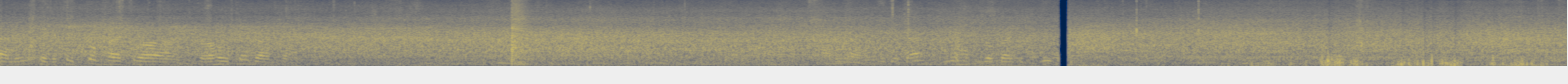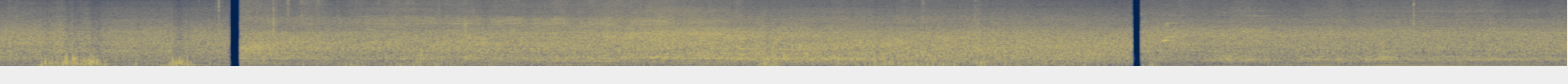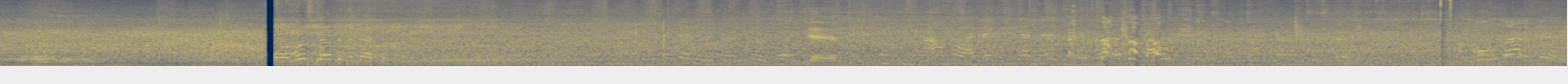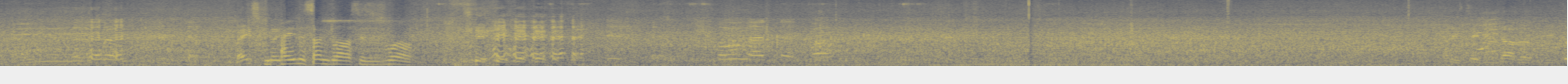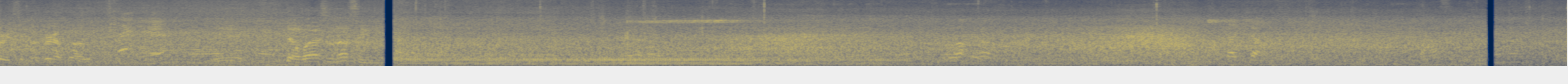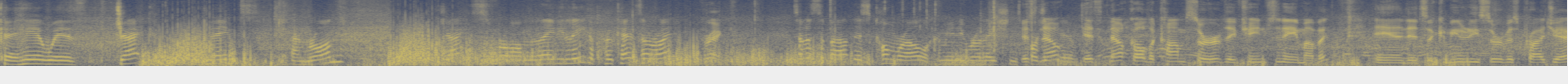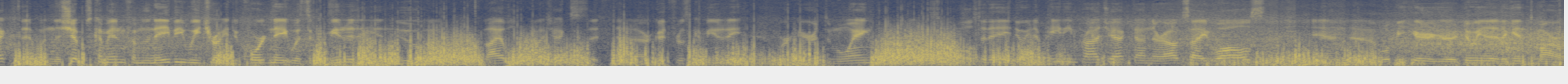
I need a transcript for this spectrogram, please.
trip down there, take a quick trip back to our, to our hotel downtown. When we get back, we don't have to go back to the trip. Uh, what's nothing but nothing? Yeah. I don't know. I think you got nothing. About a whole lot of nothing. Basically, Pay the sunglasses as well. whole lot of nothing. Well, I need to take my daughter up to be first to my grandfather. yeah. Yeah. Done wiser than I seen. Okay, here with Jack, James, and Ron. Jack's from the Navy League of Phuket, is that right? Correct. Tell us about this Comrel or Community Relations It's project now here. it's now called a ComServe. They've changed the name of it, and it's a community service project that when the ships come in from the Navy, we try to coordinate with the community and do uh, viable projects that uh, are good for the community. We're here at the School today doing a painting project on their outside walls, and uh, we'll be here doing it again tomorrow.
